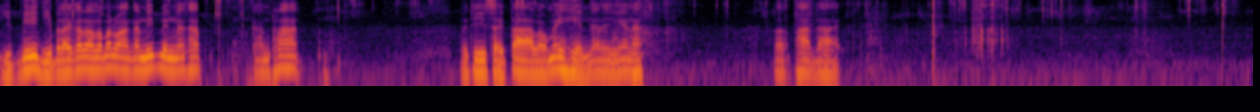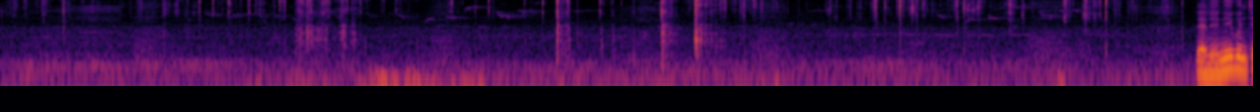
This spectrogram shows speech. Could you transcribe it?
หยิบมีดหยิบอะไรก็ระมัดระวังกันนิดนึงนะครับ การพลาดบางทีสายตาเราไม่เห็นอะไรอย่างเงี้ยนะก็พลาดได้เดี๋ยวเดี๋ยวนี้กุญแจ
